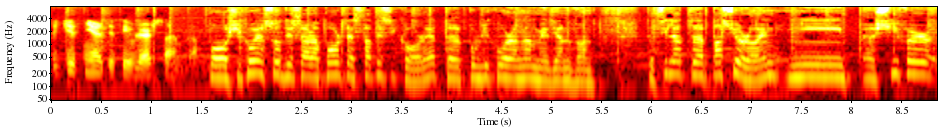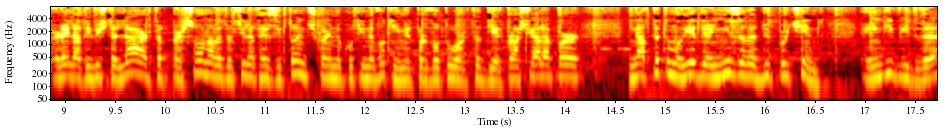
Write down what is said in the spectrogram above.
të gjithë njerëzit i vlerësojnë pra. Po shikoja sot disa raporte statistikore të publikuara nga media në vend, të cilat eh, pasqyrojnë një eh, shifër relativisht të lartë të personave të cilët hezitojnë të shkojnë në kutinë e votimit për të votuar këtë të diel. Pra është fjala për nga 18 deri 22%. e individëve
